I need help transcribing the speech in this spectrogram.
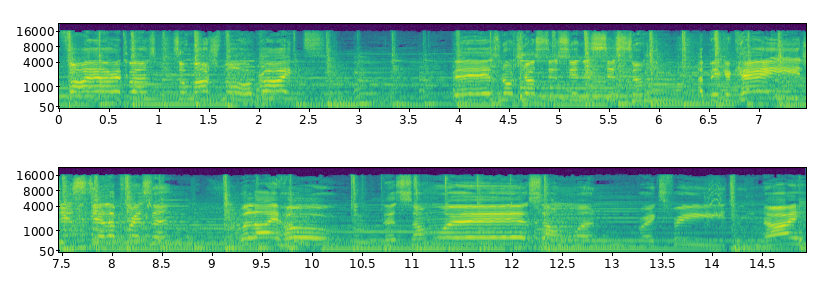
for fire it burns so much more bright. There's no justice in the system. A bigger cage is still a prison. Well, I hope that somewhere someone breaks free tonight.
